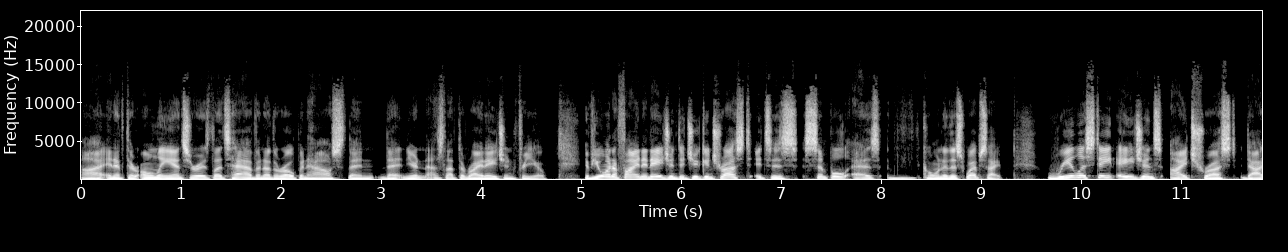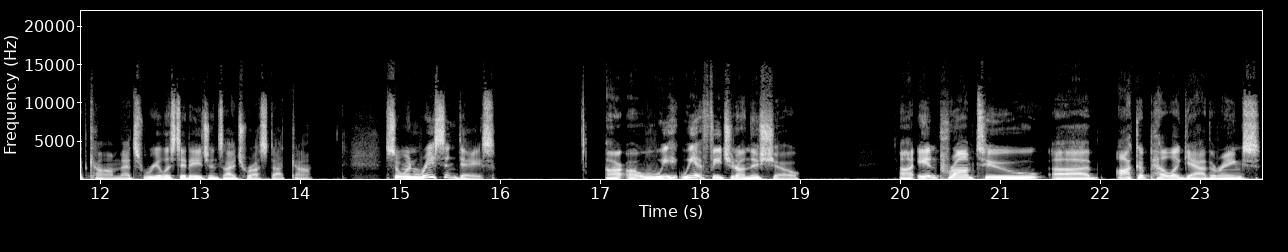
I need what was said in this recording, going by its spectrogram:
uh, and if their only answer is let's have another open house, then then that's not the right agent for you. If you want to find an agent that you can trust, it's as simple as going to this website, realestateagentsitrust.com. That's realestateagentsitrust.com. So in recent days our, uh, we we have featured on this show uh, impromptu uh, a cappella gatherings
